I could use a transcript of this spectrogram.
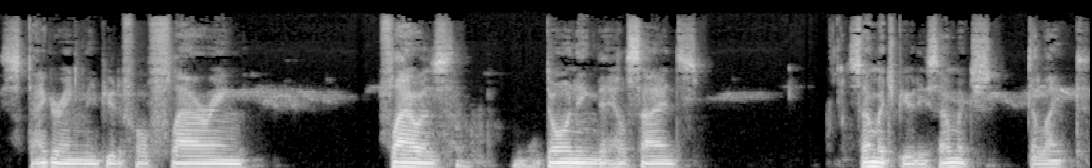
staggeringly beautiful flowering flowers adorning the hillsides. So much beauty, so much delight.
